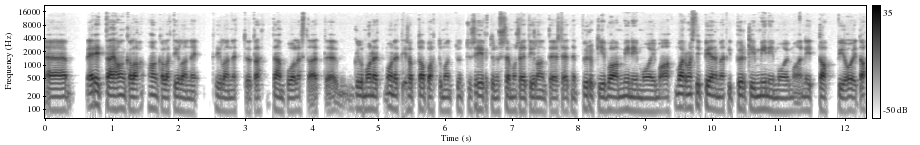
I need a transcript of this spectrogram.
ää, erittäin hankala, hankala tilanne, tilanne tuota, tämän puolesta, että kyllä monet, monet isot tapahtumat nyt siirtynyt sellaiseen tilanteeseen, että ne pyrkii vaan minimoimaan, varmasti pienemmätkin pyrkii minimoimaan niitä tappioita,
